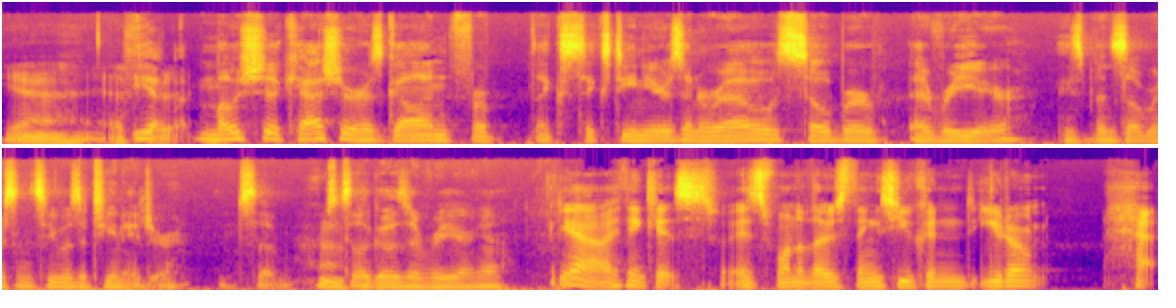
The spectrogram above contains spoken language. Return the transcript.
yeah I Yeah, Moshe Kasher has gone for like 16 years in a row, sober every year. He's been sober since he was a teenager, so Huh. still goes every year. Yeah. Yeah, I think it's it's one of those things you can you don't have.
